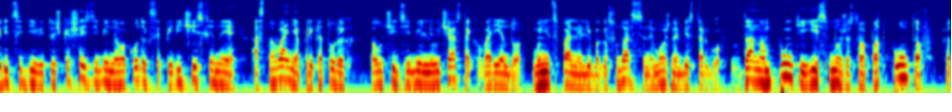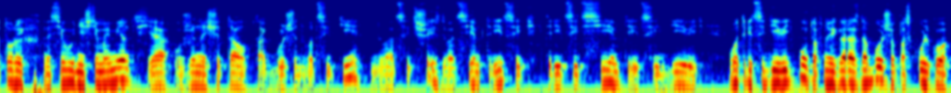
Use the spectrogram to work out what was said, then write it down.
39.6 Земельного кодекса перечислены основания, при которых получить земельный участок в аренду, муниципальный либо государственный, можно без торгов. В данном пункте есть множество подпунктов, которых на сегодняшний момент я уже насчитал так больше 20, 26, 27, 30, 37, 39. Вот 39 пунктов, но их гораздо больше, поскольку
